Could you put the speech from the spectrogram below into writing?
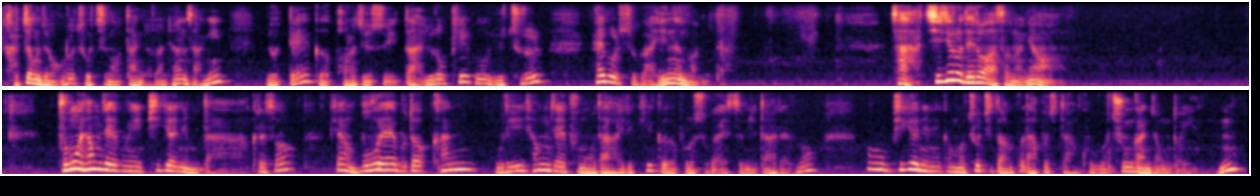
결정적으로 좋지 못한 이런 현상이 요때 그 벌어질 수 있다. 이렇게 그 유출을 해볼 수가 있는 겁니다. 자, 지지로 내려와서는요. 부모 형제궁이 비견입니다. 그래서 그냥 무에 무덕한 우리 형제 부모다 이렇게 그 볼 수가 있습니다. 그래서 어, 비견이니까 뭐 좋지도 않고 나쁘지도 않고 뭐 중간 정도인 음?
